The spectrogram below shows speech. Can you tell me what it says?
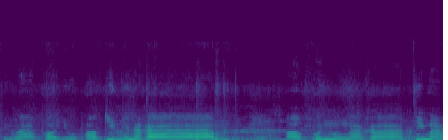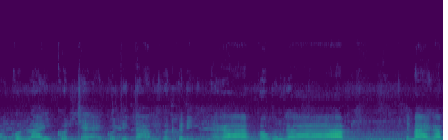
ถือว่าพออยู่พอกินเนี่ยนะครับขอบคุณมาก ๆ ครับ ที่มากดไลค์กดแชร์กดติดตามกดกระดิ่งนะครับ ขอบคุณครับบ๊ายบายครับ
